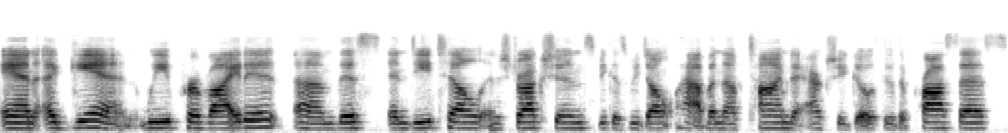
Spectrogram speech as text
And again, we provided um, this in detail instructions because we don't have enough time to actually go through the process.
